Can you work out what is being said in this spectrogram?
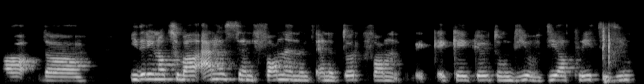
dat, dat, Iedereen had zo wel ergens zijn fan in het, in het dorp van ik, ik kijk uit om die of die atleet te zien.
